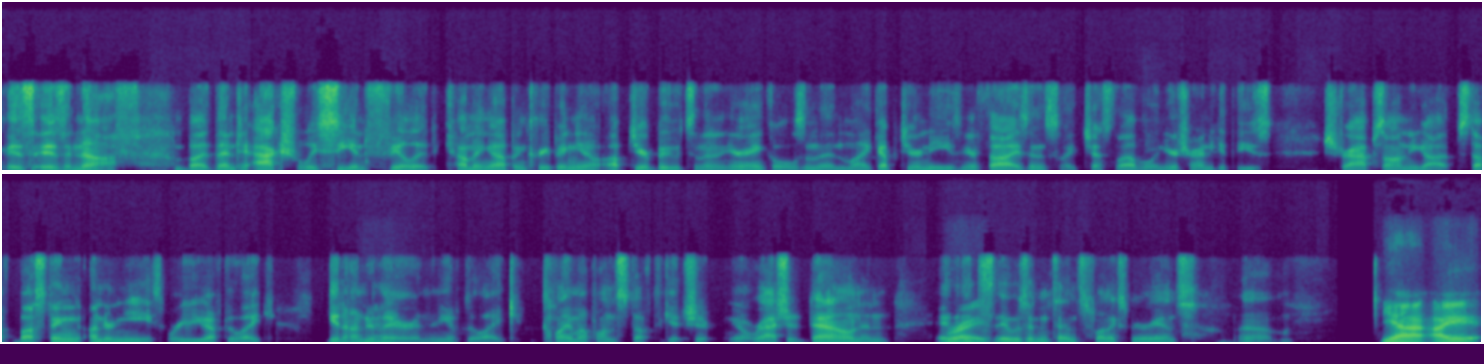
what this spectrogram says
is is enough. But then to actually see and feel it coming up and creeping, you know, up to your boots and then your ankles and then like up to your knees and your thighs, and it's like chest level, and you're trying to get these straps on. You got stuff busting underneath where you have to like get under Yeah. there, and then you have to like climb up on stuff to get shit, you know, ratchet down and. It, Right. it's, it was an intense, fun experience. Um, Yeah, I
